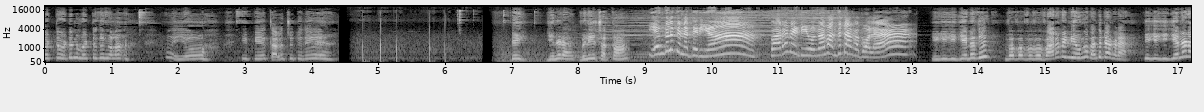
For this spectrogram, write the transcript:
வெட்டு வெட்டுன்னு வெட்டுதுங்களாம் ஐயோ இப்பயே தலை சுத்துதே. டேய் என்னடா வெளியே சத்தம்? என்னது? வர வேண்டியவங்க வந்துட்டாங்களா? என்னடா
